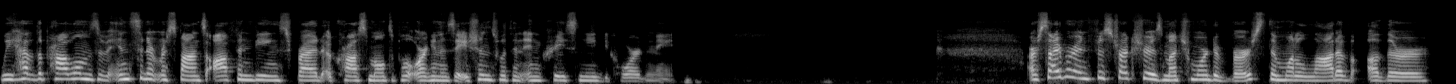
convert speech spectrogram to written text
we have the problems of incident response often being spread across multiple organizations with an increased need to coordinate. Our cyber infrastructure is much more diverse than what a lot of other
